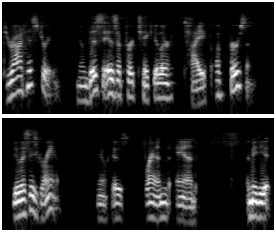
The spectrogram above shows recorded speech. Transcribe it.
throughout history, you know, this is a particular type of person. Ulysses Grant, you know, his friend and immediate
